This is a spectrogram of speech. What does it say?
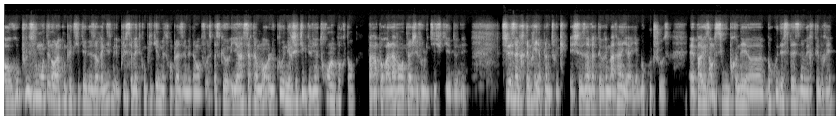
en gros, plus vous montez dans la complexité des organismes, et plus ça va être compliqué de mettre en place des métamorphoses, parce qu'il y a un certain moment, le coût énergétique devient trop important par rapport à l'avantage évolutif qui est donné. Chez les invertébrés, il y a plein de trucs. Et chez les invertébrés marins, il y a, il y a beaucoup de choses. Et par exemple, si vous prenez euh, beaucoup d'espèces d'invertébrés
